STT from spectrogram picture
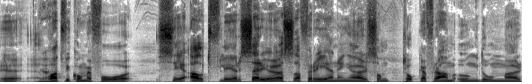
eh, ja. Och att vi kommer få se allt fler seriösa föreningar som plockar fram ungdomar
